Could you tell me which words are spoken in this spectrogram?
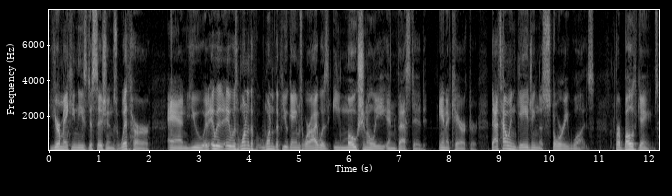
you're making these decisions with her and you it was it was one of the one of the few games where I was emotionally invested in a character. That's how engaging the story was for both games.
